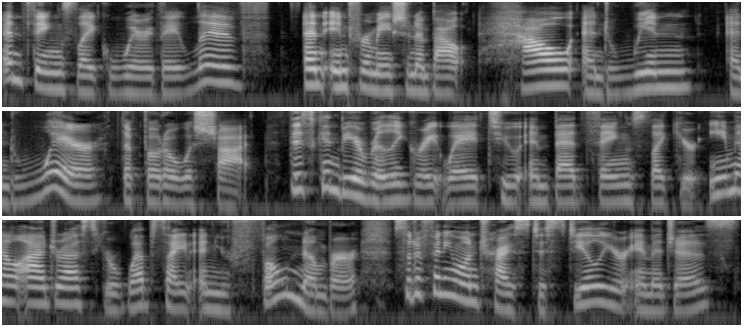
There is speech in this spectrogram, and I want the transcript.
and things like where they live, and information about how and when and where the photo was shot. This can be a really great way to embed things like your email address, your website, and your phone number so that if anyone tries to steal your images,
